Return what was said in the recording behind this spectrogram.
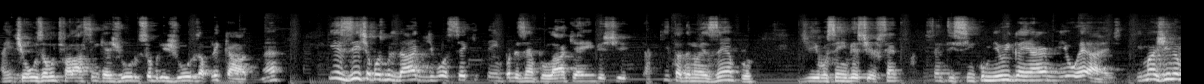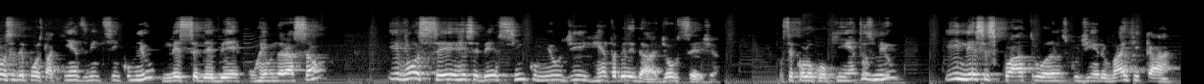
a gente usa muito falar assim que é juros sobre juros aplicado, né? E existe a possibilidade de você que tem, por exemplo, lá que é investir, aqui está dando um exemplo, de você investir 100, 105 mil e ganhar mil reais. Imagina você depositar 525 mil nesse CDB com remuneração e você receber 5 mil de rentabilidade, ou seja, você colocou 500 mil e nesses quatro anos que o dinheiro vai ficar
